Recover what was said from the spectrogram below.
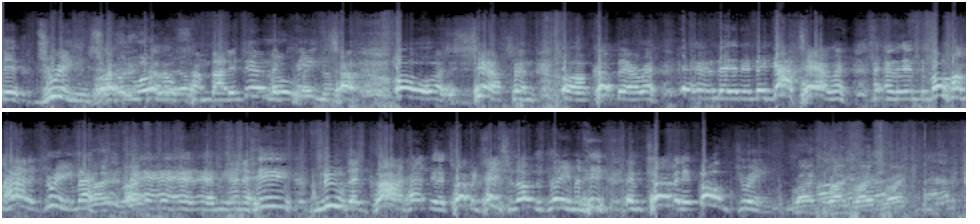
the dreams. Hello, somebody. Then the kings, oh, chefs and uh, cupbearer, and they, and they got there, and, and both of them had a dream. Right, right. And, and, and he knew that God had the interpretation of the dream, and he interpreted both dreams. Right, right, right, right.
